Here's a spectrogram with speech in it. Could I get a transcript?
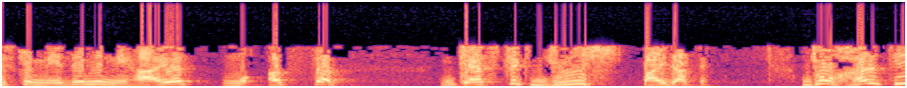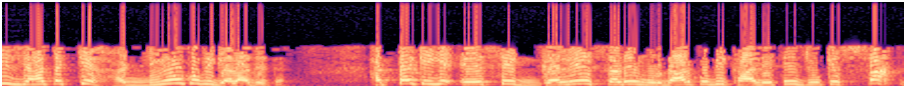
اس کے میدے میں نہایت مؤثر گیسٹرک جوس پائے جاتے ہیں، جو ہر چیز یہاں تک کہ ہڈیوں کو بھی گلا دیتے ہیں۔ حتیٰ کہ یہ ایسے گلے سڑے مردار کو بھی کھا لیتے ہیں جو کہ سخت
